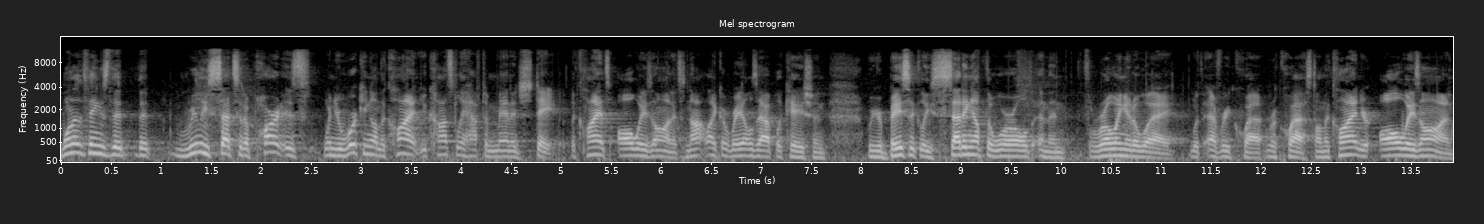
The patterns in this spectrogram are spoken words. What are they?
one of the things that, that really sets it apart is when you're working on the client, you constantly have to manage state. The client's always on. It's not like a Rails application where you're basically setting up the world and then throwing it away with every request. On the client, you're always on.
